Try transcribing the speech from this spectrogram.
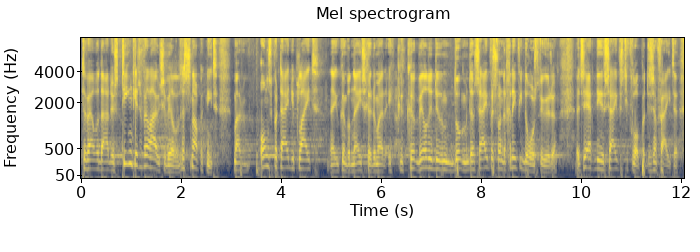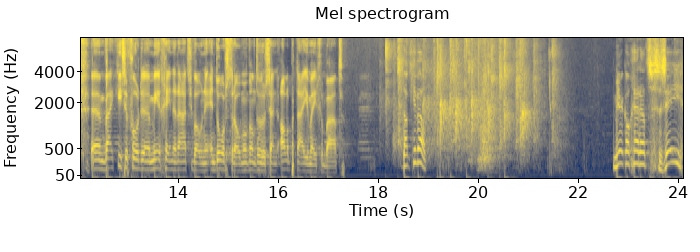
Terwijl we daar dus tien keer zoveel huizen willen. Dat snap ik niet. Maar onze partij die pleit... Nee, u kunt wel nee schudden, maar ik, ik wil u de, de, cijfers van de Griffie doorsturen. Het is echt, die cijfers die kloppen. Het is een feite. Wij kiezen voor de meer generatie wonen en doorstromen. Want er zijn alle partijen mee gebaat. Dankjewel. Mirko Gerrits, Zee.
